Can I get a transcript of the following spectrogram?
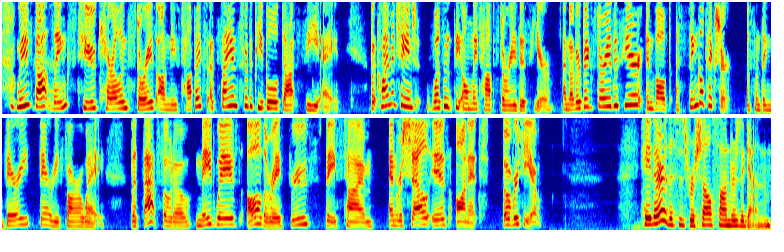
We've got links to Carolyn's stories on these topics at scienceforthepeople.ca. But climate change wasn't the only top story this year. Another big story this year involved a single picture of something very, very far away. But that photo made waves all the way through space time. And Rachelle is on it. Over to you. Hey there, this is Rachelle Saunders again.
